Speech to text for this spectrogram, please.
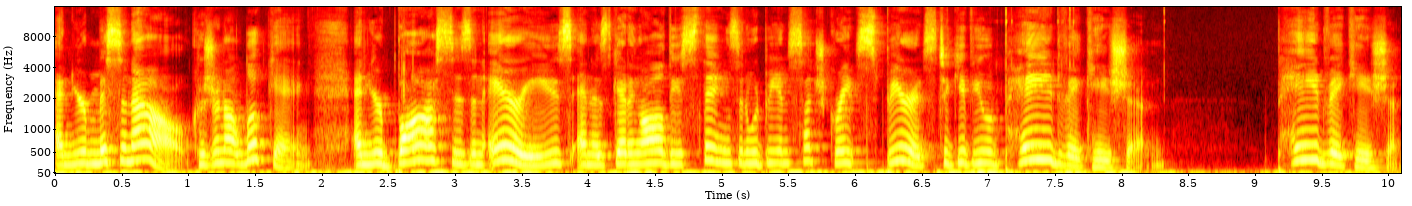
And you're missing out because you're not looking. And your boss is an Aries and is getting all these things and would be in such great spirits to give you a paid vacation. Paid vacation.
